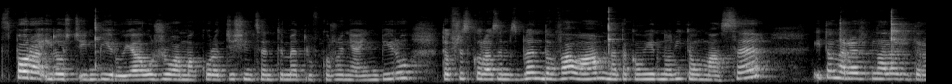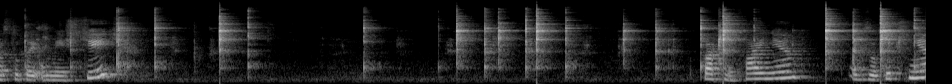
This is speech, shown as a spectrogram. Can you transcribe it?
spora ilość imbiru. Ja użyłam akurat 10 cm korzenia imbiru. To wszystko razem zblendowałam na taką jednolitą masę i to należy, należy teraz tutaj umieścić. Pachnie fajnie, egzotycznie.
